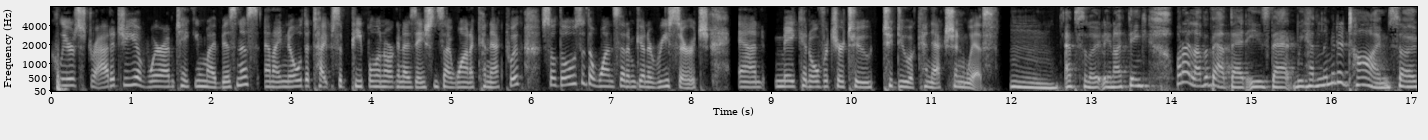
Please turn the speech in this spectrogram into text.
clear strategy of where I'm taking my business, and I know the types of people and organizations I want to connect with. So those are the ones that I'm going to research and make an overture to to do a connection with. Mm, absolutely. And I think what I love about that is that we have limited time. So,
